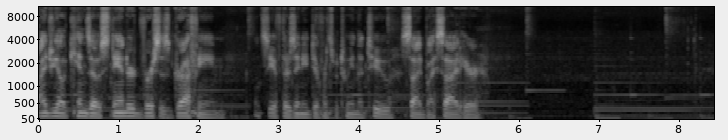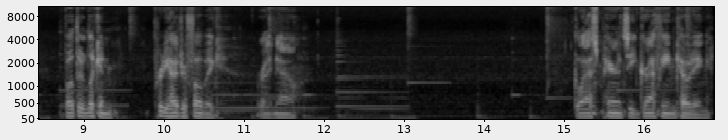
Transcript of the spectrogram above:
IGL Kenzo Standard versus Graphene. Let's see if there's any difference between the two side by side here. Both are looking pretty hydrophobic right now. Glassparency graphene coating.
